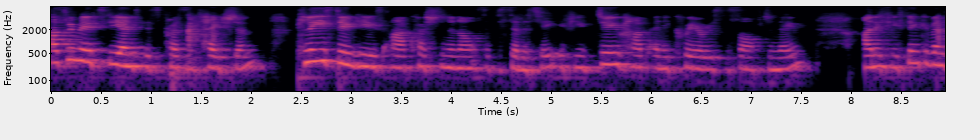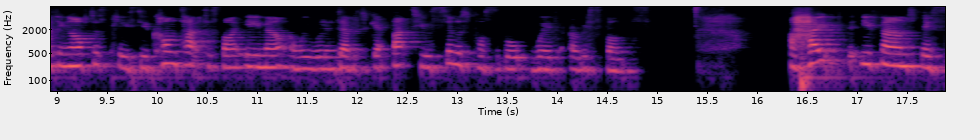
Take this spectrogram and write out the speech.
as we move to the end of this presentation, please do use our question and answer facility if you do have any queries this afternoon. And if you think of anything after us, please do contact us by email and we will endeavour to get back to you as soon as possible with a response. I hope that you found this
